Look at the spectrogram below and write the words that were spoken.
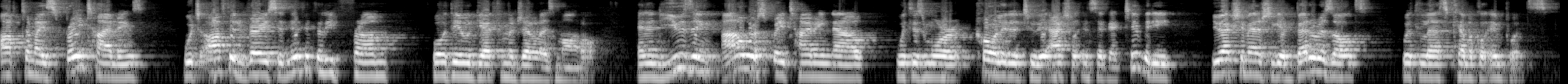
optimized spray timings, which often vary significantly from what they would get from a generalized model. And then using our spray timing now, which is more correlated to the actual insect activity, you actually manage to get better results with less chemical inputs.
